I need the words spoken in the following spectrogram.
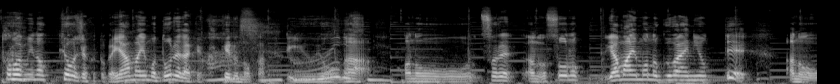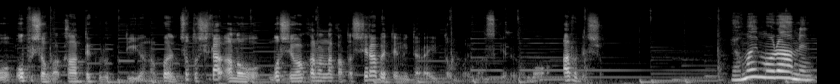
とろみの強弱とか山芋どれだけかけるのかっていうような、あのーそれあのその山芋の具合によってあのオプションが変わってくるっていうようなこれちょっとしらあのもし分からなかったら調べてみたらいいと思いますけれどもあるでしょ山芋ラーメン。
